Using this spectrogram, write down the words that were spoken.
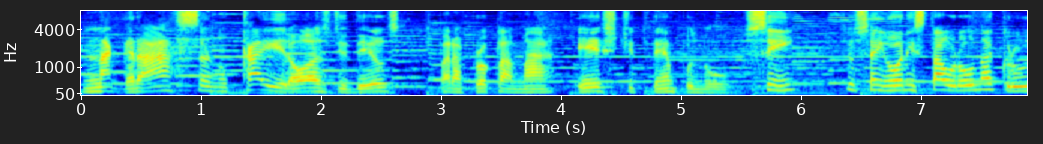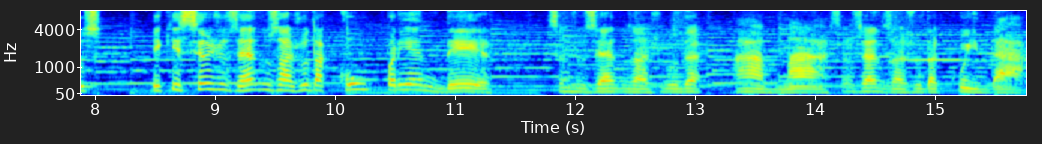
na graça, no kairós de Deus para proclamar este tempo novo. Sim, que o Senhor instaurou na cruz e que São José nos ajuda a compreender, São José nos ajuda a amar, São José nos ajuda a cuidar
